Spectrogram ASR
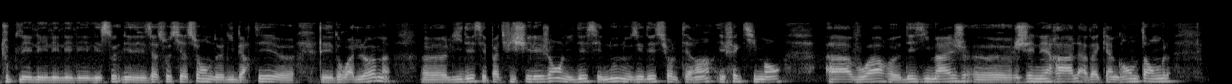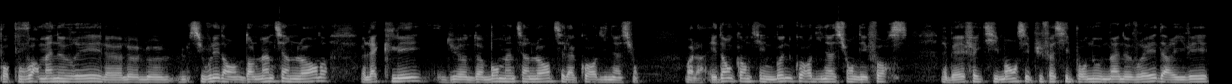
toutes les, associations de liberté et droits de l'homme, l'idée, c'est pas de ficher les gens, l'idée, c'est nous, nous aider sur le terrain, effectivement, à avoir des images générales avec un grand angle pour pouvoir manœuvrer, si vous voulez, dans le maintien de l'ordre. La clé d'un bon maintien de l'ordre, c'est la coordination. Voilà. Et donc, quand il y a une bonne coordination des forces, eh bien, effectivement, c'est plus facile pour nous de manœuvrer, d'arriver,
